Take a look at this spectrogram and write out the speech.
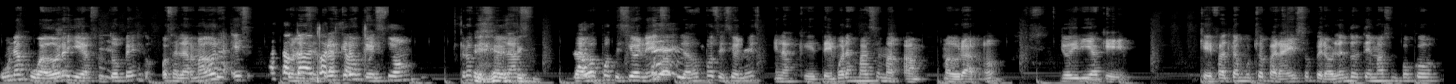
una jugadora llega a su tope, o sea, la armadora es Hasta con todo la el central corazón. creo que son creo que son las, las dos posiciones las dos posiciones en las que te demoras más en ma- a madurar no yo diría que, que falta mucho para eso pero hablando de temas un poco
